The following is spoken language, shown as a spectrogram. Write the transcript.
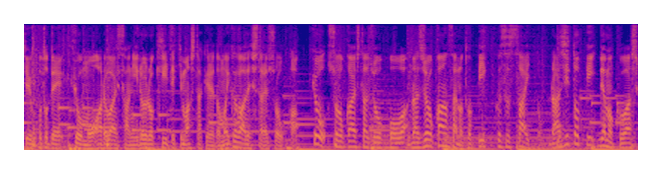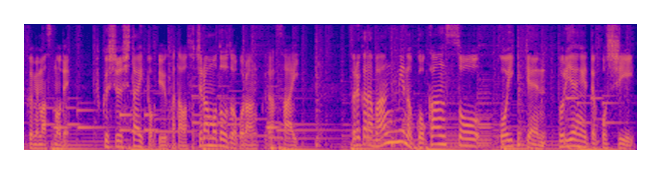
ということで今日も RY さんにいろいろ聞いてきましたけれどもいかがでしたでしょうか？今日紹介した情報はラジオ関西のトピックスサイトラジトピでも詳しく読めますので復習したいという方はそちらもどうぞご覧ください。それから番組へのご感想ご意見取り上げてほしい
